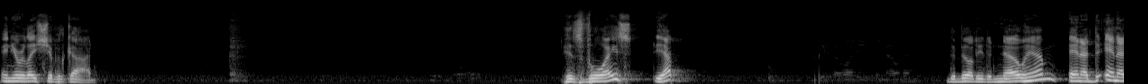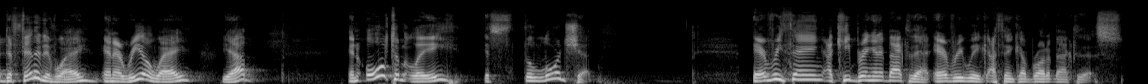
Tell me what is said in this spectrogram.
in your relationship with God? His voice, yep the ability to know him in a, in a definitive way, in a real way. Yep. And ultimately, it's the lordship. Everything, I keep bringing it back to that. Every week, I think I've brought it back to this.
